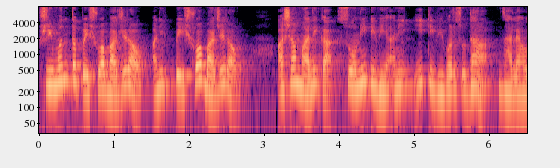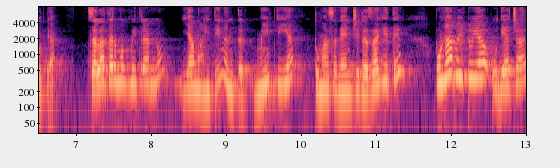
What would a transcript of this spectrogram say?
श्रीमंत पेशवा बाजीराव आणि पेशवा बाजीराव अशा मालिका सोनी टी व्ही आणि ई टी व्हीवर सुद्धा झाल्या होत्या. चला तर मग मित्रांनो या माहितीनंतर मी प्रिया तुम्हा सगळ्यांची रजा घेते. पुन्हा भेटूया उद्याच्या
